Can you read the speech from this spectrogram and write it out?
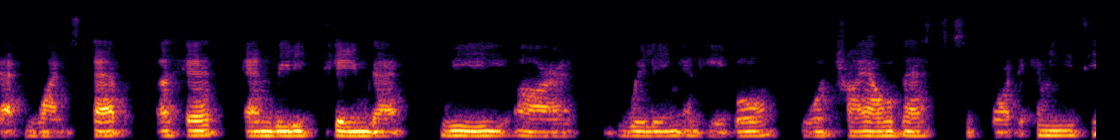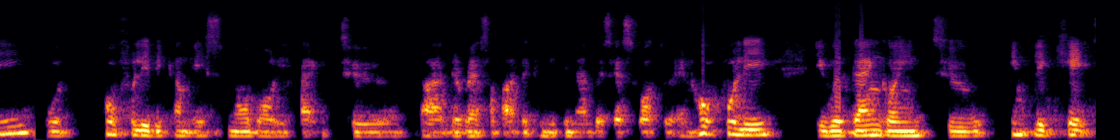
that one step ahead and really claim that we are willing and able, will try our best to support the community, would hopefully become a snowball effect to uh, the rest of other community members as well too. And hopefully it will then going to implicate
